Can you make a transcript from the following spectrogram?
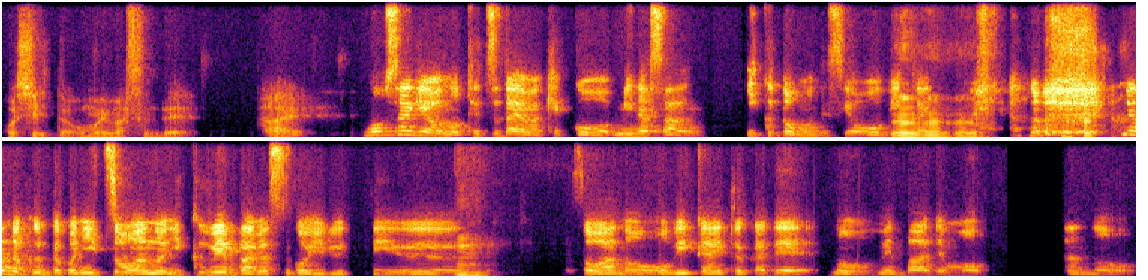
ほしいと思いますんで。はい。農作業の手伝いは結構皆さん行くと思うんですよ、OB 会。うんうん。うん平野君のとこにいつもあの行くメンバーがすごいいるっていう、うん。そうあの OB 会とかでのメンバーでもあの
